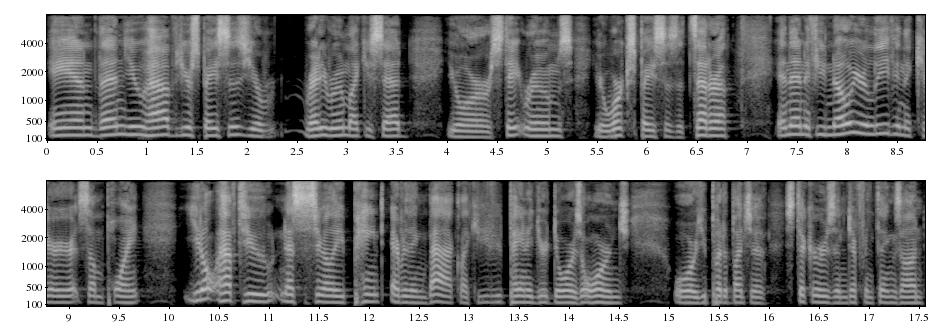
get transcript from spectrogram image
And then you have your spaces, your ready room, like you said, your staterooms, your workspaces, etc. And then if you know you're leaving the carrier at some point, you don't have to necessarily paint everything back. Like if you painted your doors orange or you put a bunch of stickers and different things on.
